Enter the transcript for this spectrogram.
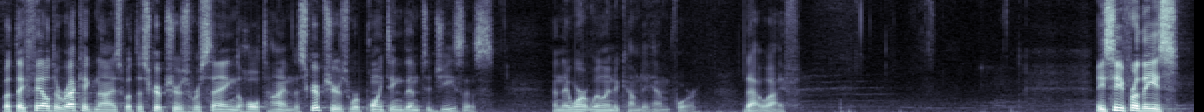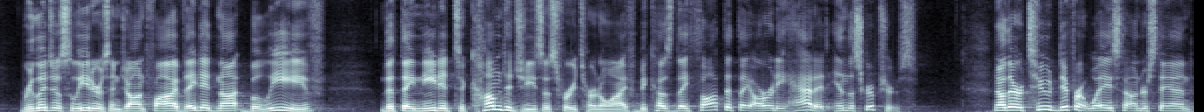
But they failed to recognize what the scriptures were saying the whole time. The scriptures were pointing them to Jesus, and they weren't willing to come to him for that life. You see, for these religious leaders in John 5, they did not believe that they needed to come to Jesus for eternal life because they thought that they already had it in the Scriptures. Now, there are two different ways to understand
